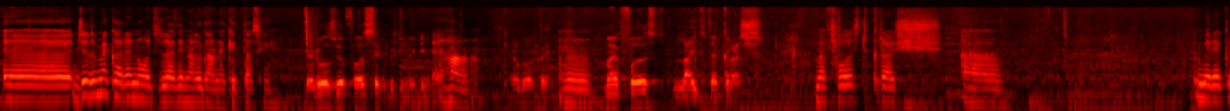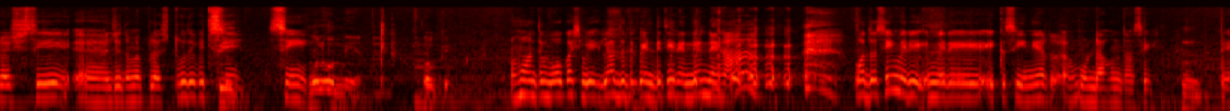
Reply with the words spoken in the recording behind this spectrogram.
ਅਹ, ਜਦੋਂ ਮੈਂ ਕਰਨ ਔਜਲਾ ਦੇ ਨਾਲ ਗਾਣਾ ਕੀਤਾ ਸੀ that was your first celebrity meeting ਹਾਂ ਕੀ ਬਾਤ ਹੈ ਮਾਈ ਫਰਸਟ ਲਾਈਫ ਦਾ ਕ੍ਰਸ਼ ਮਾਈ ਫਰਸਟ ਕ੍ਰਸ਼ ਮੇਰੇ ਕ੍ਰਸ਼ ਸੀ ਅਹ, ਜਦੋਂ ਮੈਂ ਪਲੱਸ 2 ਦੇ ਵਿੱਚ ਸੀ ਸੀ। ਸੀ ਮੁੱਲ ਹੁਣ ਨਹੀਂ ਹੈ ਓਕੇ ਹੁਣ ਤਾਂ ਬਹੁਤ ਕੁਝ ਵੇਖ ਲਿਆ ਉਦੋਂ ਤੇ ਪਿੰਡ 'ਚ ਹੀ ਰਹਿੰਦੇ ਹੁੰਦੇ ਹਾਂ। ਉਦੋਂ ਸੀ ਮੇਰੇ ਮੇਰੇ ਇੱਕ ਸੀਨੀਅਰ ਮੁੰਡਾ ਹੁੰਦਾ ਸੀ ਤੇ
